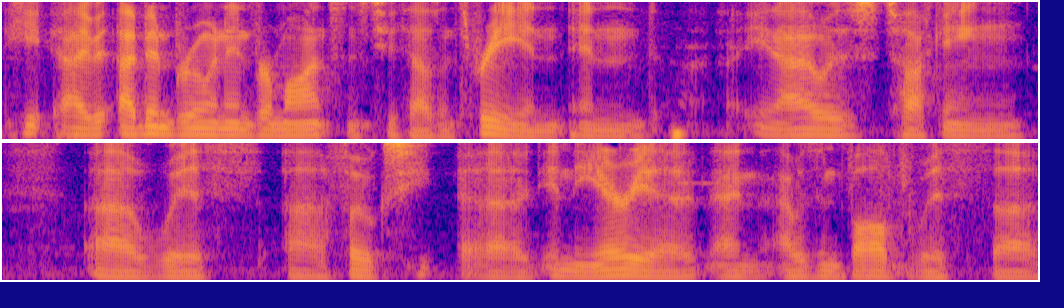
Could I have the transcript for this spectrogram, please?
he, I, I've been brewing in Vermont since 2003, and and you know, I was talking uh, with uh, folks uh, in the area, and I was involved with. Uh,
